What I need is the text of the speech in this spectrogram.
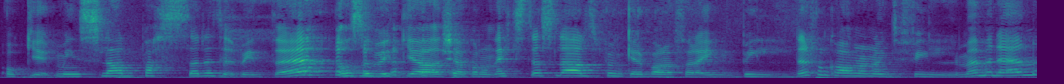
Och min sladd passade typ inte. Och så fick jag köpa någon extra sladd så funkade det bara att föra in bilder från kameran och inte filma med den.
